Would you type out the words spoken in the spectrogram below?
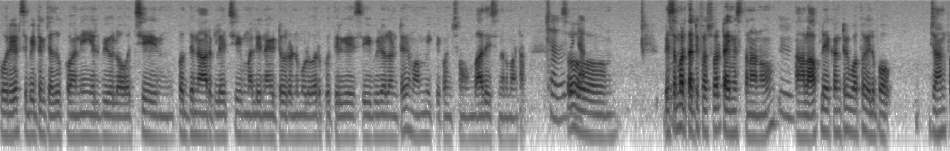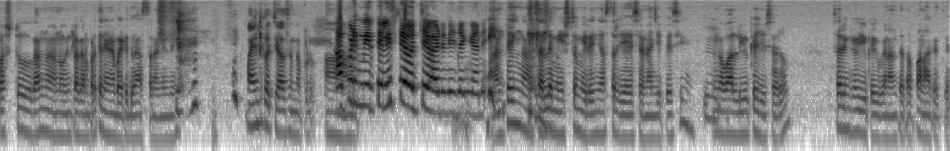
ఫోర్ ఇయర్స్ బీటెక్ చదువుకొని ఎల్బియూలో వచ్చి పొద్దున్న ఆరుకు లేచి మళ్ళీ నైట్ రెండు మూడు వరకు తిరిగేసి వీడియోలు అంటే మమ్మీకి కొంచెం బాధ వేసింది అనమాట సో. డిసెంబర్ థర్టీ ఫస్ట్ వరకు టైం ఇస్తున్నాను. ఆ లోపల ఏ కంట్రీ పోతావు వెళ్ళిపోవు జాన్ ఫస్ట్ కానీ నువ్వు ఇంట్లో కనపడితే నేనే బయటకు వేస్తానండి మా ఇంటికి వచ్చేయాల్సింది అప్పుడు అప్పుడు మీరు తెలిస్తే వచ్చేవాడు నిజంగానే. అంటే ఇంకా సర్లే మీ ఇష్టం మీరు ఏం చేస్తారో చేసేయండి అని చెప్పేసి ఇంకా వాళ్ళు యూకే చూశారు సరే ఇంకా యూకేకి పోయినా. అంతే తప్ప నాకైతే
